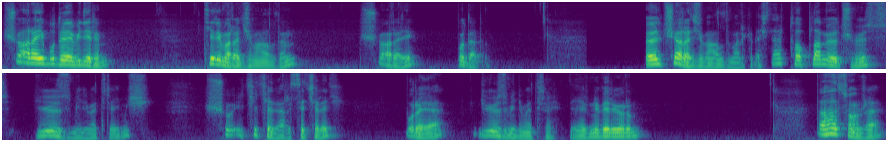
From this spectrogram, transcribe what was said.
Şu arayı budayabilirim. Trim aracımı aldım. Şu arayı budadım. Ölçü aracımı aldım arkadaşlar. Toplam ölçümüz 100 milimetreymiş. Şu iki kenarı seçerek buraya 100 milimetre değerini veriyorum. Daha sonra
